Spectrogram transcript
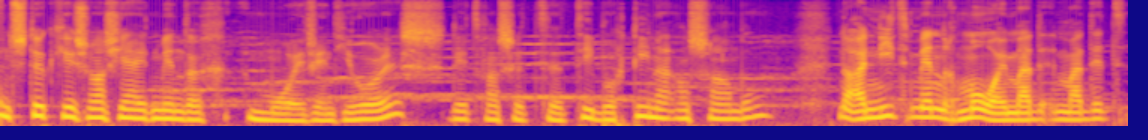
Een stukje zoals jij het minder mooi vindt, Joris. Dit was het eh, Tiburtina Ensemble. Nou, niet minder mooi, maar, maar dit,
